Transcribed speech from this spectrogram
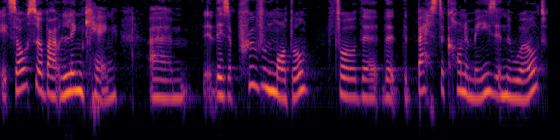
It's also about linking, um, there's a proven model for the, the, the best economies in the world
